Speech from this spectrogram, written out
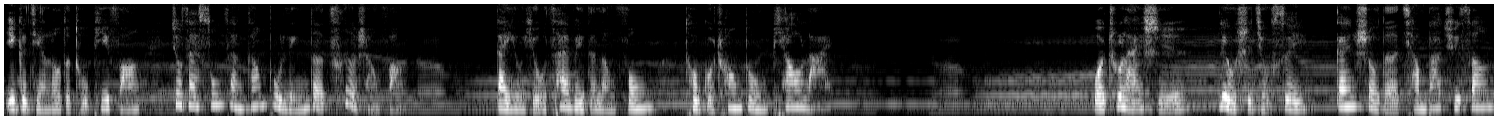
一个简陋的土坯房就在松赞冈布林的侧上方，带有油菜味的冷风透过窗洞飘来。我出来时，六十九岁。干瘦的强巴屈桑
